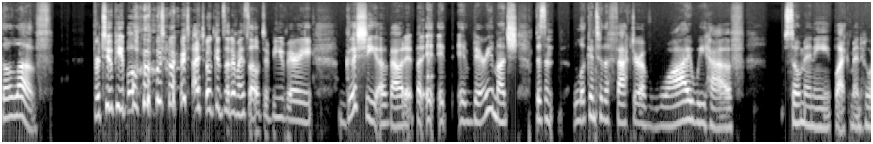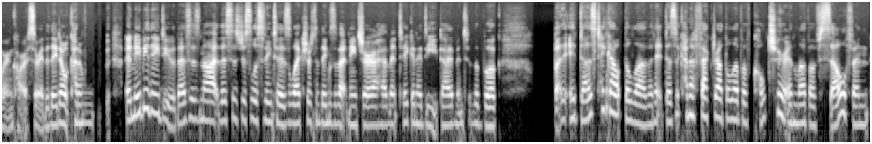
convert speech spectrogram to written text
the love for two people who I don't consider myself to be very gushy about it, but it, it, it very much doesn't look into the factor of why we have so many black men who are incarcerated. They don't kind of, and maybe they do. This is not, this is just listening to his lectures and things of that nature. I haven't taken a deep dive into the book, but it does take out the love and it doesn't kind of factor out the love of culture and love of self and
